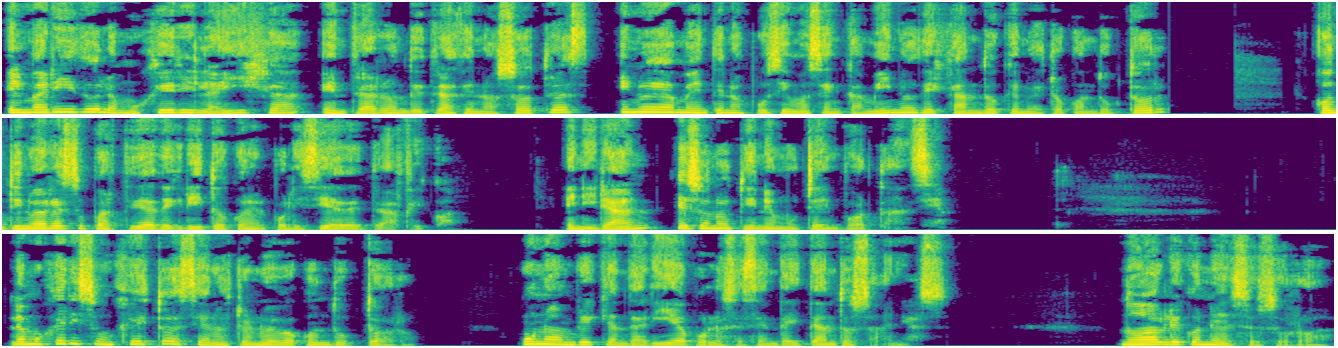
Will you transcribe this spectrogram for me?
El marido, la mujer y la hija entraron detrás de nosotras y nuevamente nos pusimos en camino dejando que nuestro conductor continuara su partida de gritos con el policía de tráfico. En Irán eso no tiene mucha importancia. La mujer hizo un gesto hacia nuestro nuevo conductor, un hombre que andaría por los sesenta y tantos años. No hable con él, susurró.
